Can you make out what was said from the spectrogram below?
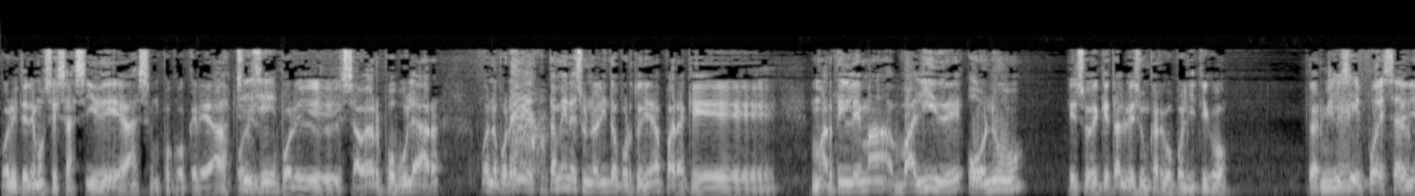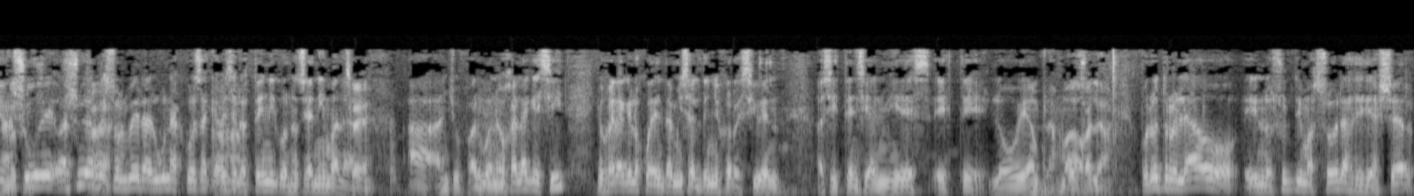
bueno, y tenemos esas ideas un poco creadas por, Sí, el, sí. por el saber popular, bueno, por ahí es- también es una linda oportunidad para que Martín Lema valide o no eso de que tal vez un cargo político termine Sí, sí, puede ser. teniendo sus- Ayude, ayude a Ah. resolver algunas cosas que a veces los técnicos no se animan a, Sí. a- a enchufar. Bueno, Mm. ojalá que sí, y ojalá que los 40.000 salteños que reciben asistencia al MIDES este, lo vean plasmado. Ojalá. Por otro lado, en las últimas horas, desde ayer,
